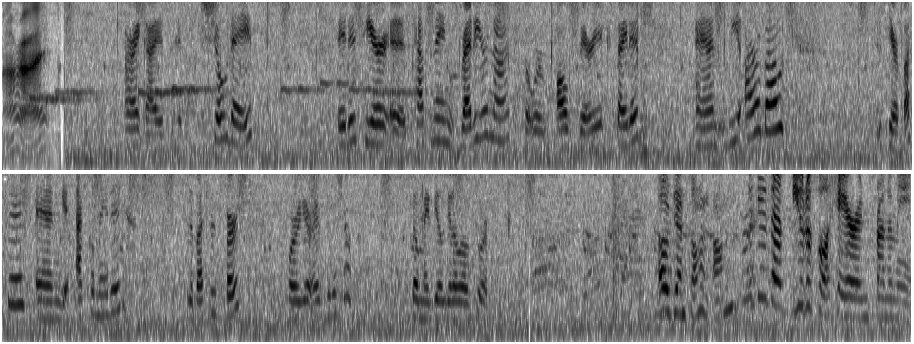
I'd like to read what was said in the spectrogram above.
All right. All right, guys, it's show day. It is here. It is happening, ready or not, but we're all very excited. And we are about to see our buses and get acclimated to the buses first before we get ready for the show. So maybe you'll get a little tour. Oh, damn, so I'm in, I'm Look at that beautiful hair in front of me.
